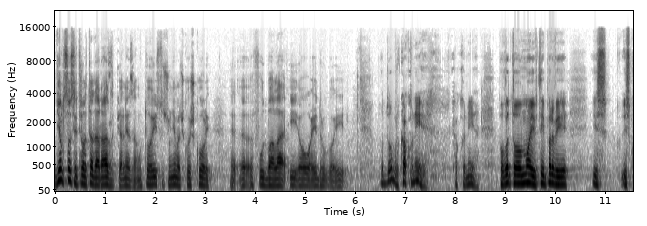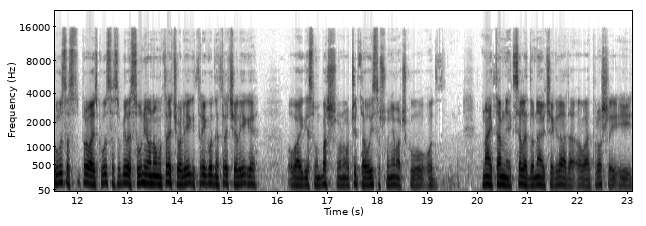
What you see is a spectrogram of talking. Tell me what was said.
Je li se osjetila tada razlika, ne znam, u toj istočnoj njemačkoj školi e, e, futbala i ovo i drugo? I... Pa dobro, kako nije? Kako nije? Pogotovo moji ti prvi is, iskustva, prva iskustva su bile s Unionom u trećoj ligi, tri godine treće lige, ovaj, gdje smo baš ono, čitao istočnu Njemačku od najtamnijeg sela do najvećeg grada ovaj, prošli i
